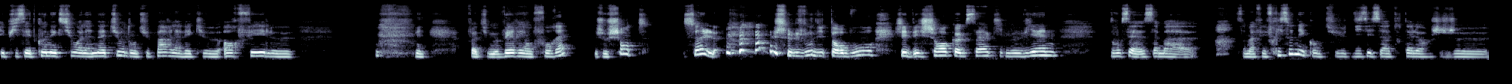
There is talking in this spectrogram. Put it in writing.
et puis cette connexion à la nature dont tu parles avec Orphée, le... enfin, tu me verrais en forêt, je chante seule. je joue du tambour, j'ai des chants comme ça qui me viennent. Donc ça, m'a ça m'a fait frissonner quand tu disais ça tout à l'heure. Je,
